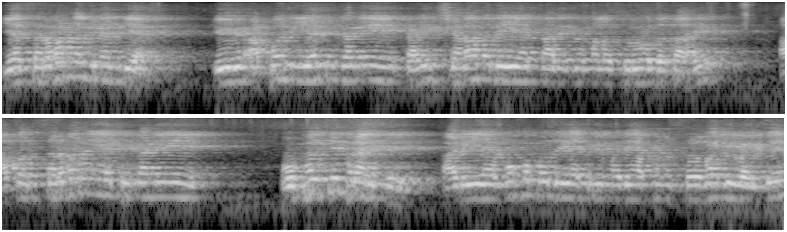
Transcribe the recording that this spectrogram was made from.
या सर्वांना विनंती आहे की आपण या ठिकाणी काही क्षणामध्ये या कार्यक्रमाला सुरुवात होत आहे. आपण सर्वांनी या ठिकाणी उपस्थित राहायचे. आणि या मुखपद यात्रेमध्ये आपण सहभागी व्हायचे.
